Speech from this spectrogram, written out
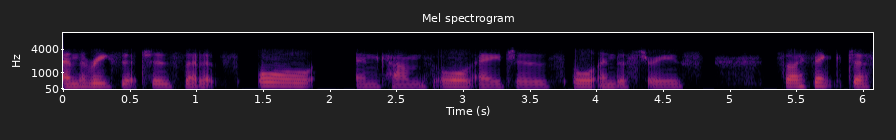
And the research is that it's all incomes, all ages, all industries. So I think just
